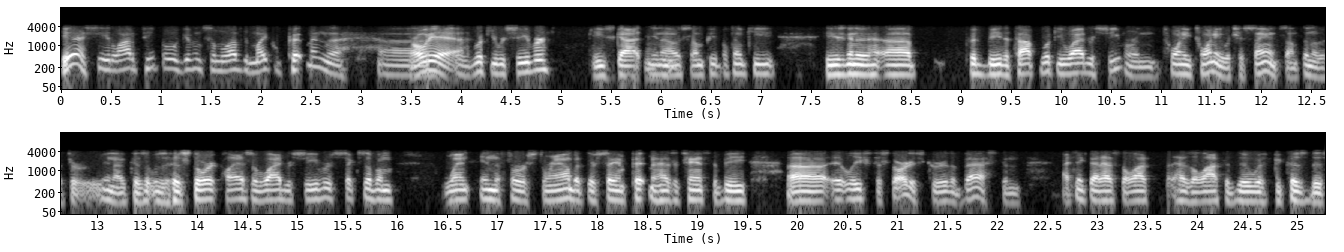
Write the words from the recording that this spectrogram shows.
Yeah, I see a lot of people giving some love to Michael Pittman, the uh, Oh, yeah. rookie receiver. He's got, you know, Mhm. some people think he he's going to uh, could be the top rookie wide receiver in 2020, which is saying something. You know, because it was a historic class of wide receivers. Six of them went in the first round, but they're saying Pittman has a chance to be uh, at least to start his career the best. And I think that has a lot has a lot to do with because this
